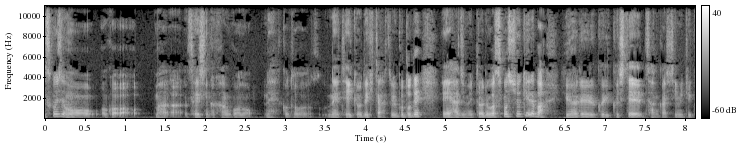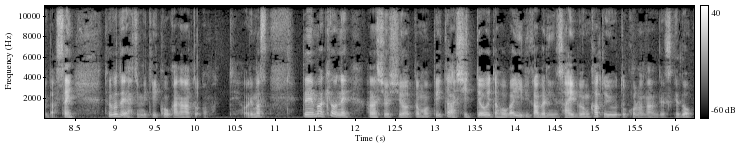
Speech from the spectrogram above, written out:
少しでも、こ、まあ、精神科観光のね、ことをね、提供できたらということで、えー、始めております。もしよければ、URL クリックして参加してみてください。ということで、始めていこうかなと思っております。で、まあ、今日ね、話をしようと思っていた、知っておいた方がいいリカバリーの細分化というところなんですけど、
